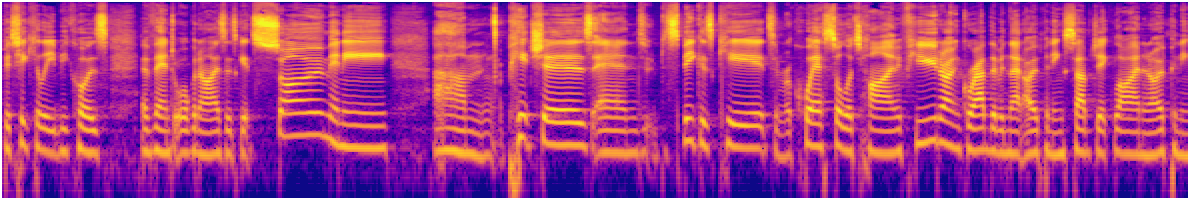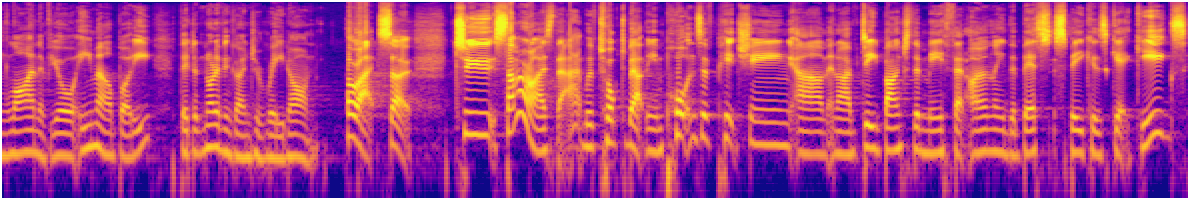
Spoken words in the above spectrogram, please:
particularly because event organizers get so many um, pitches and speakers kits and requests all the time. If you don't grab them in that opening subject line and opening line of your email body, they're not even going to read on. All right, so to summarize that, we've talked about the importance of pitching um, and I've debunked the myth that only the best speakers get gigs.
